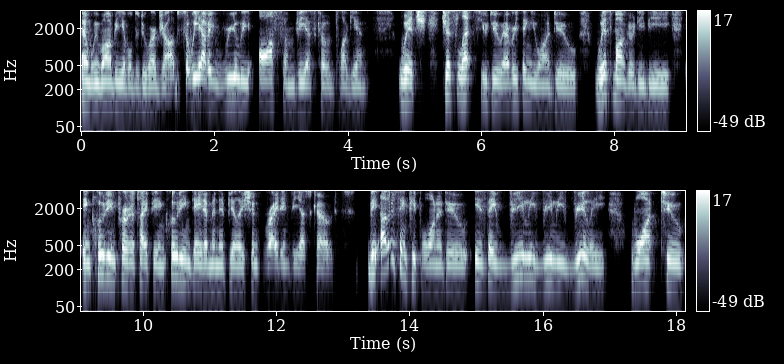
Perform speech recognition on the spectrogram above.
and we want to be able to do our job. So we have a really awesome VS Code plugin which just lets you do everything you want to do with MongoDB, including prototyping, including data manipulation right in VS Code. The other thing people want to do is they really, really, really want to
